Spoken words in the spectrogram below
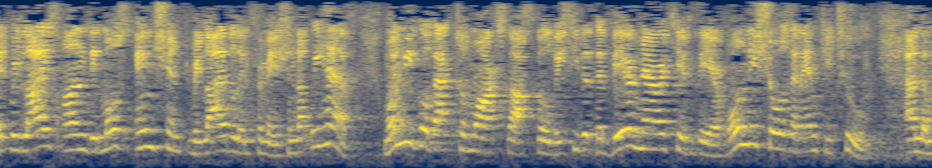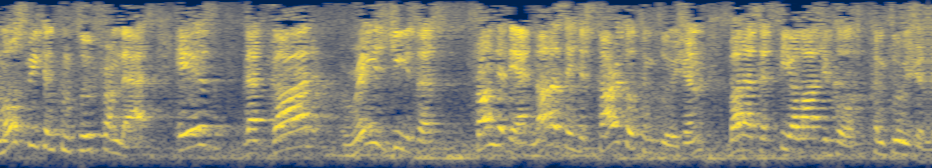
It relies on the most ancient, reliable information that we have. When we go back to Mark's Gospel, we see that the bare narrative there only shows an empty tomb. And the most we can conclude from that is that God raised Jesus from the dead, not as a historical conclusion, but as a theological conclusion.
